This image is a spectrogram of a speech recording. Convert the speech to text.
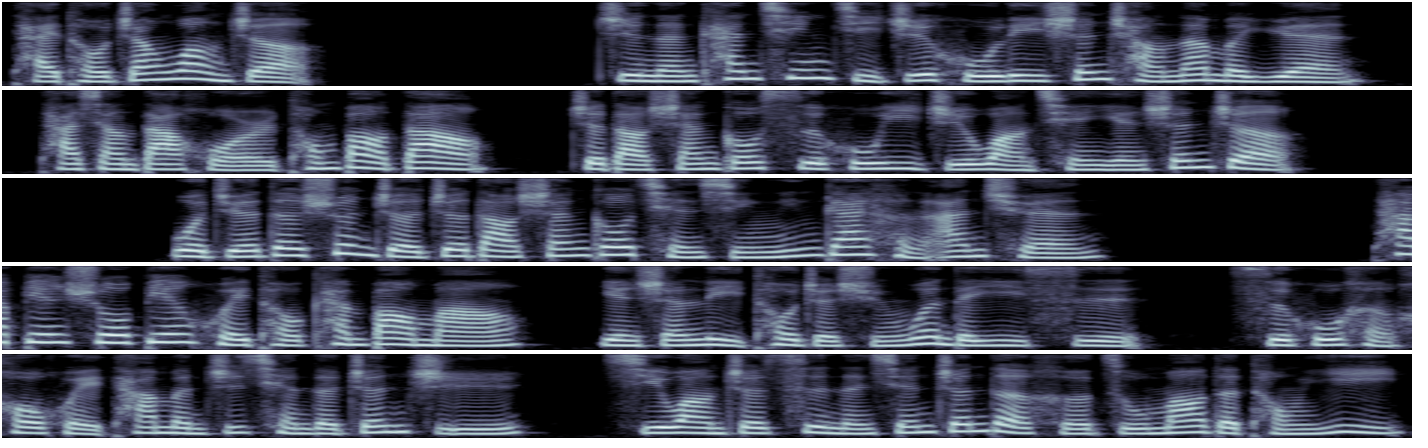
抬头张望着，只能看清几只狐狸身长那么远。他向大伙儿通报道：“这道山沟似乎一直往前延伸着。”我觉得顺着这道山沟前行应该很安全。他边说边回头看豹毛，眼神里透着询问的意思，似乎很后悔他们之前的争执，希望这次能先征得河族猫的同意。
